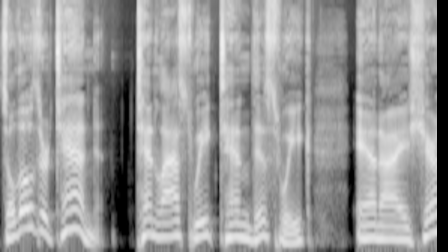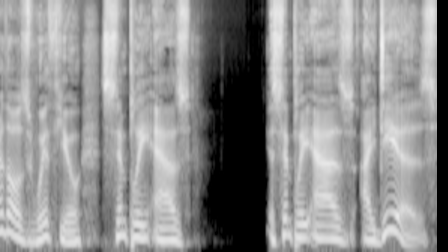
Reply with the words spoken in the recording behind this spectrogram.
So, those are 10 10 last week, 10 this week. And I share those with you simply as simply as ideas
